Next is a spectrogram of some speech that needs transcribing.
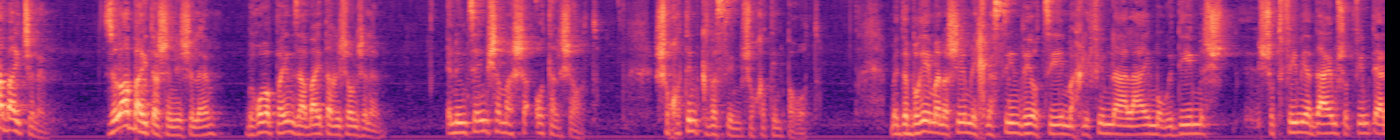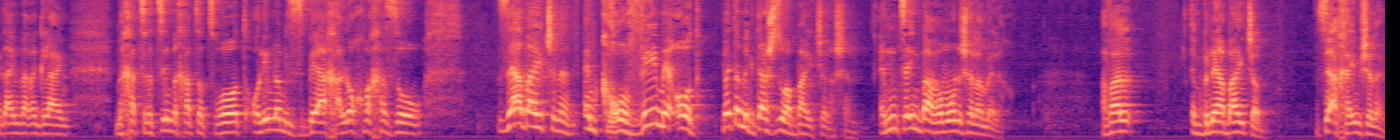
הבית שלהם. זה לא הבית השני שלהם, ברוב הפעמים זה הבית הראשון שלהם. הם נמצאים שם שעות על שעות. שוחטים כבשים, שוחטים פרות. מדברים אנשים, נכנסים ויוצאים, מחליפים נעליים, מורידים, שוטפים ידיים, שוטפים את הידיים והרגליים, מחצרצים בחצוצרות, עולים למזבח, הלוך וחזור. זה הבית שלהם. הם קרובים מאוד. בית המקדש זו הבית של השם. הם נמצאים בארמון של המלך. אבל הם בני הבית שם. זה החיים שלהם.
